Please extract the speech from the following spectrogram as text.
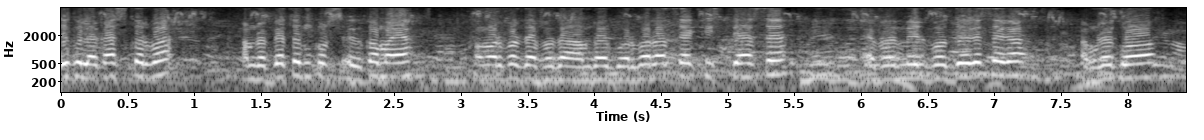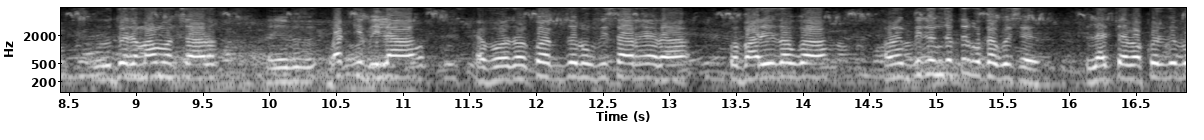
রেগুলার কাজ করবা, আমরা বেতন করছে, কমায়া, কমার পর দেখো আমরা গরবার আছে, কিস্তি আছে, এবার মিল বন্ধ হয়ে গেছে গা। আমরা ক ওদের মামন স্যার বাকি বিলা এরপর কয়েকজন অফিসার হেরা বাড়ি যাও গা অনেক বিজন জাতির কথা কইছে। লাইট বা করে দিব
